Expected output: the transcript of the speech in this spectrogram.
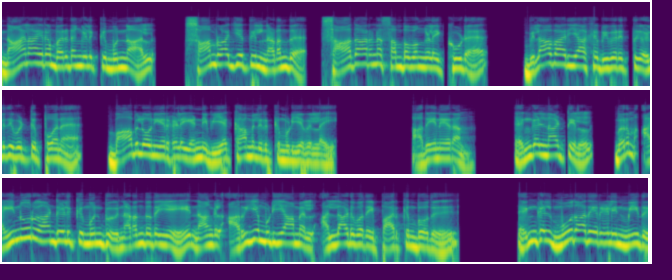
நாலாயிரம் வருடங்களுக்கு முன்னால் சாம்ராஜ்யத்தில் நடந்த சாதாரண சம்பவங்களை கூட விலாவாரியாக விவரித்து எழுதிவிட்டு போன பாபிலோனியர்களை எண்ணி வியக்காமல் இருக்க முடியவில்லை. அதே நேரம் எங்கள் நாட்டில் வெறும் ஐநூறு ஆண்டுகளுக்கு முன்பு நடந்ததையே நாங்கள் அறிய முடியாமல் அல்லாடுவதை பார்க்கும்போது எங்கள் மூதாதையர்களின் மீது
